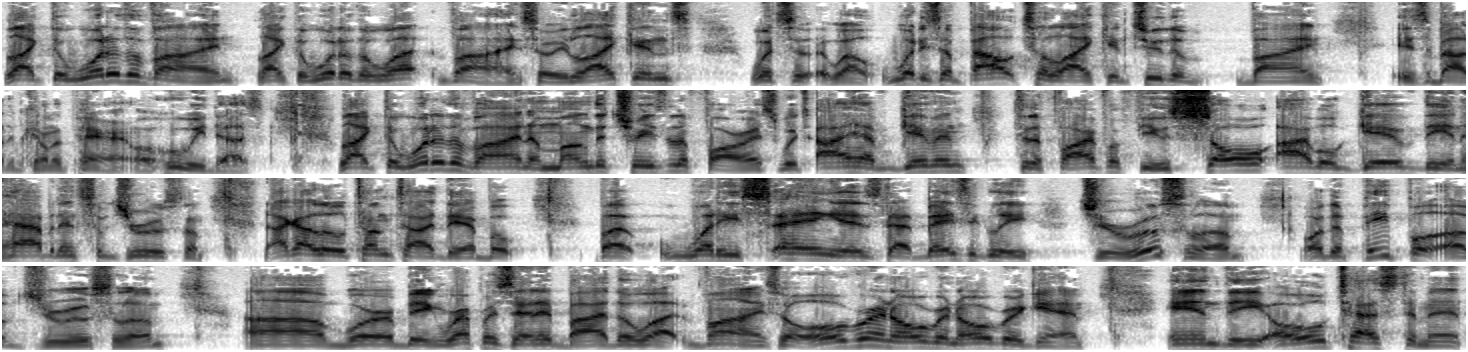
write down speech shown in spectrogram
like the wood of the vine, like the wood of the what? Vine. So he likens what's, well, what he's about to liken to the vine is about to become apparent, or who he does. Like the wood of the vine among the trees of the forest, which I have given to the fire for few, so I will give the inhabitants of Jerusalem. Now, I got a little tongue tied there, but, but what he's saying is that basically Jerusalem, or the people of Jerusalem, uh, were being represented by the what? Vine. So over and over and over again in the Old Testament,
